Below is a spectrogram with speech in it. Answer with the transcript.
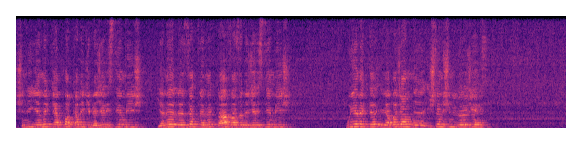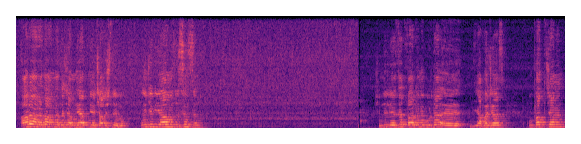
Şimdi yemek yapmak tabii ki beceri isteyen bir iş. Yemeğe lezzet vermek daha fazla beceri isteyen bir iş. Bu yemekte yapacağım e, işlemi şimdi göreceğiniz. Ara ara da anlatacağım ne yapmaya çalıştığımı. Önce bir yağımız ısınsın. Şimdi lezzet farkını burada e, yapacağız. Bu patlıcanın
